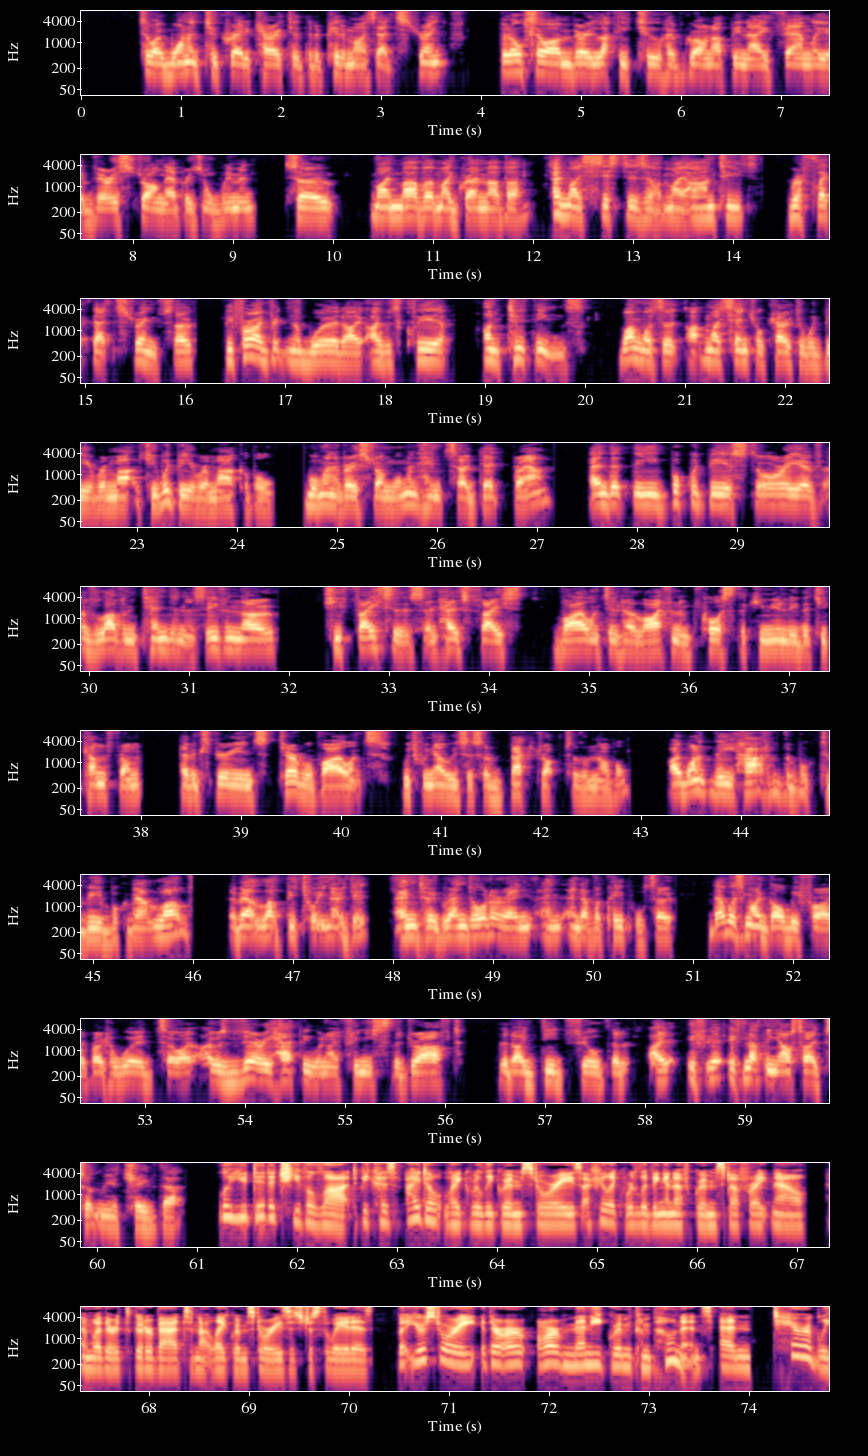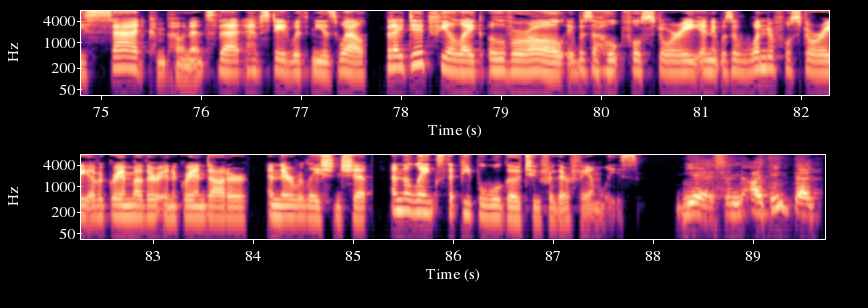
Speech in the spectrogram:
So I wanted to create a character that epitomized that strength. But also, I'm very lucky to have grown up in a family of very strong Aboriginal women. So my mother, my grandmother, and my sisters, uh, my aunties reflect that strength. So before I'd written a word, I, I was clear on two things. One was that uh, my central character would be a remar- she would be a remarkable woman, a very strong woman, hence Odette Brown and that the book would be a story of, of love and tenderness, even though she faces and has faced violence in her life. And of course, the community that she comes from have experienced terrible violence, which we know is a sort of backdrop to the novel. I wanted the heart of the book to be a book about love, about love between Odette and her granddaughter and, and, and other people. So that was my goal before I wrote a word. So I, I was very happy when I finished the draft that I did feel that I, if if nothing else, I'd certainly achieved that. Well, you did achieve a lot because I don't like really grim stories. I feel like we're living enough grim stuff right now. And whether it's good or bad to not like grim stories, it's just the way it is. But your story, there are, are many grim components and terribly sad components that have stayed with me as well. But I did feel like overall it was a hopeful story and it was a wonderful story of a grandmother and a granddaughter and their relationship and the lengths that people will go to for their families. Yes, and I think that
